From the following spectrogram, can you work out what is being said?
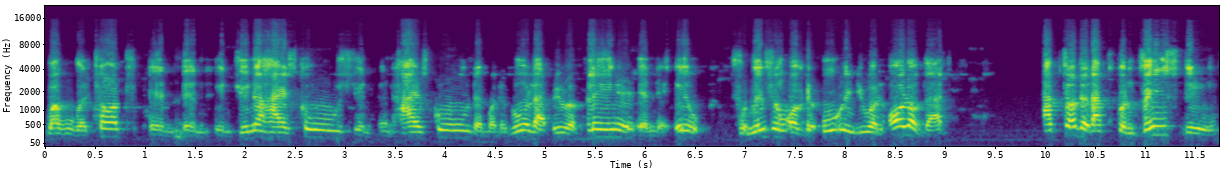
what we were taught in, in, in junior high schools, in, in high schools, and what the role that we were playing in the formation of the OAU and all of that, I thought that I could convince the,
